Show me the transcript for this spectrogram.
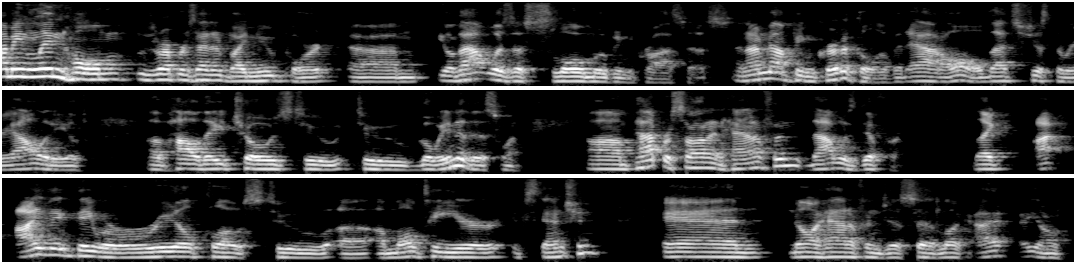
I mean, Lindholm was represented by Newport. Um, you know that was a slow moving process, and I'm not being critical of it at all. That's just the reality of of how they chose to to go into this one. Um, and Hanifin, that was different. Like I, I think they were real close to uh, a multi-year extension, and Noah Hannafin just said, "Look, I, you know,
